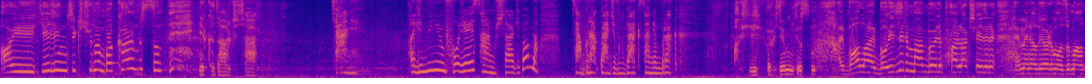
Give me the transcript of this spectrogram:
Ay gelincik şuna bakar mısın? Ne kadar güzel. Yani alüminyum folyoya sarmışlar gibi ama sen bırak bence bunu belki sen de bırak. Ay öyle mi diyorsun? Ay vallahi bayılırım ben böyle parlak şeylere. Hemen alıyorum o zaman.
